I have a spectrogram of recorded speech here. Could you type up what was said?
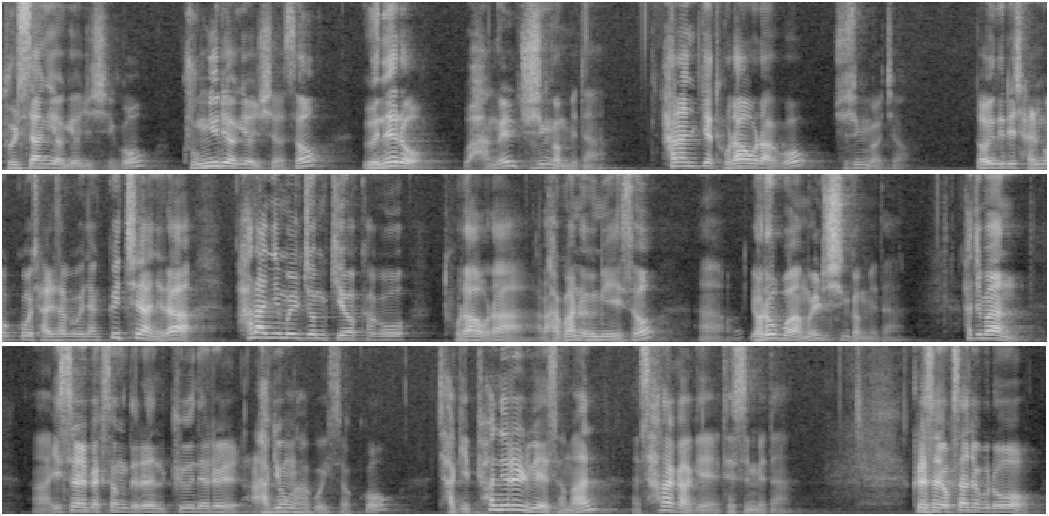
불쌍히 여겨 주시고 국률이 여겨 주셔서 은혜로 왕을 주신 겁니다. 하나님께 돌아오라고 주신 거죠. 너희들이 잘 먹고 잘 살고 그냥 끝이 아니라 하나님을 좀 기억하고 돌아오라라고 하는 의미에서 여로보암을 주신 겁니다. 하지만 이스라엘 백성들은 그 은혜를 악용하고 있었고 자기 편의를 위해서만 살아가게 됐습니다. 그래서 역사적으로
